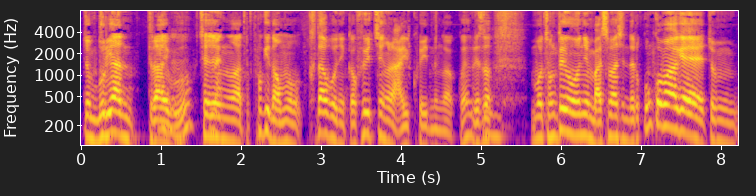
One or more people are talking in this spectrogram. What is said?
좀 무리한 드라이브 음. 최저임금 같은 폭이 너무 크다 보니까 후유증을 앓고 있는 것 같고요. 그래서 음. 뭐 정태웅 의원님 말씀하신 대로 꼼꼼하게 좀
